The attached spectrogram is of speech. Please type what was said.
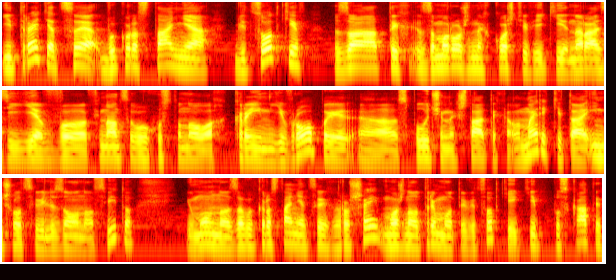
І третє це використання відсотків за тих заморожених коштів, які наразі є в фінансових установах країн Європи, е, Сполучених Штатів Америки та іншого цивілізованого світу. І умовно за використання цих грошей можна отримувати відсотки, які пускати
